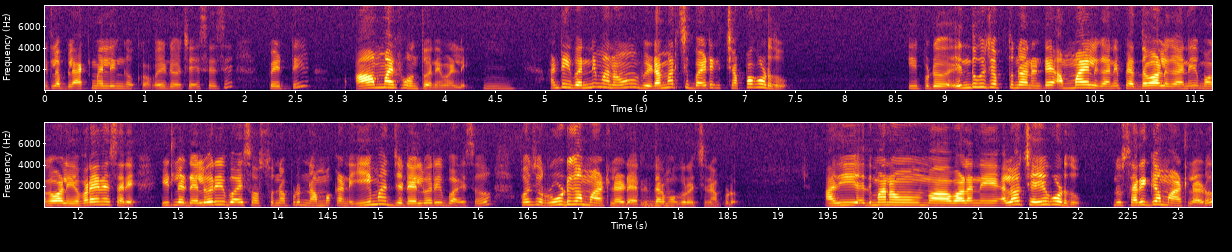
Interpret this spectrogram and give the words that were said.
ఇట్లా బ్లాక్మెయిలింగ్ ఒక వీడియో చేసేసి పెట్టి ఆ అమ్మాయి ఫోన్తోనే మళ్ళీ. అంటే ఇవన్నీ మనం విడమర్చి బయటకి చెప్పకూడదు. ఇప్పుడు ఎందుకు చెప్తున్నానంటే అమ్మాయిలు కానీ పెద్దవాళ్ళు కానీ మగవాళ్ళు ఎవరైనా సరే ఇట్లా డెలివరీ బాయ్స్ వస్తున్నప్పుడు నమ్మకండి. ఈ మధ్య డెలివరీ బాయ్స్ కొంచెం రూడ్గా మాట్లాడారు ఇద్దరు ముగ్గురు వచ్చినప్పుడు. అది అది మనం వాళ్ళని అలా చేయకూడదు. నువ్వు సరిగ్గా మాట్లాడు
